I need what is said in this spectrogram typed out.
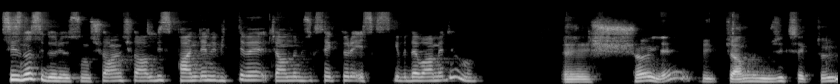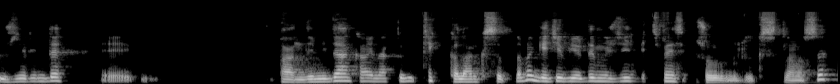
siz nasıl görüyorsunuz şu an? Şu an biz pandemi bitti ve canlı müzik sektörü eskisi gibi devam ediyor mu? Ee, şöyle, canlı müzik sektörü üzerinde e, pandemiden kaynaklı bir tek kalan kısıtlama gece birde müziğin bitme sorumluluğu kısıtlaması.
